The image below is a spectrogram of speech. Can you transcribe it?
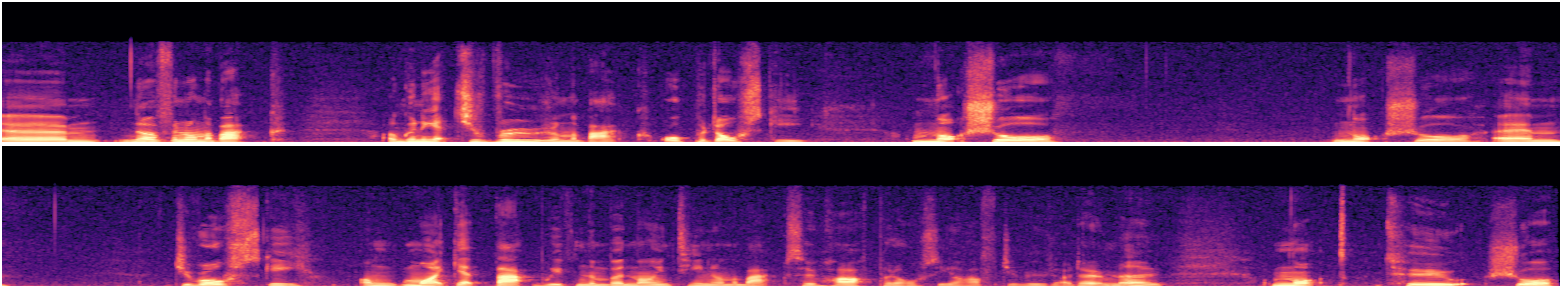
Um, nothing on the back. I'm going to get Giroud on the back. Or Podolski. I'm not sure. I'm not sure. Um. I might get that with number 19 on the back. So half Podolski, half Giroud. I don't know. I'm not too sure.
